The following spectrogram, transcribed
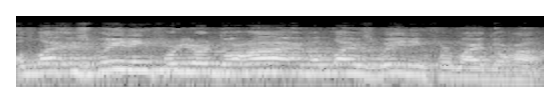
Allah is waiting for your dua, and Allah is waiting for my dua.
